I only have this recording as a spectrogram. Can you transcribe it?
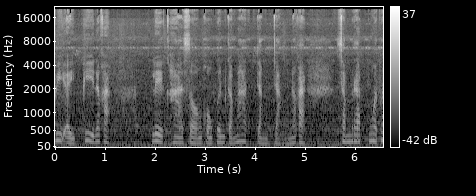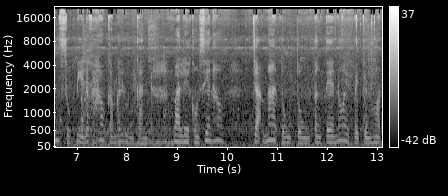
วีไอพีนะคะ เลขหาสองของเพิ่นกามาจังๆเนาะคะสำหรับงวดวันศุกร์นี้นะคะเฮากับมาลุ้นกัน ว่าเลขของเซียนเฮาจะมาตรงๆตั้งแต่น้อยไปจนฮอด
